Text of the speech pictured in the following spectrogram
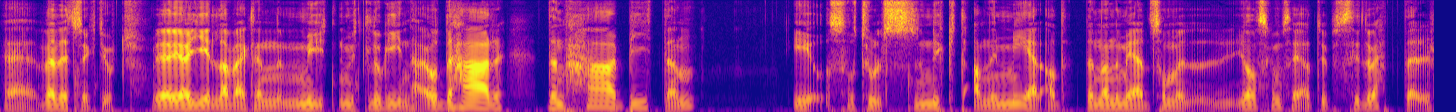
Eh, väldigt snyggt gjort. Jag, jag gillar verkligen myt, mytologin här. Och det här, den här biten är så otroligt snyggt animerad. Den är animerad som, jag ska säga, typ silhuetter.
